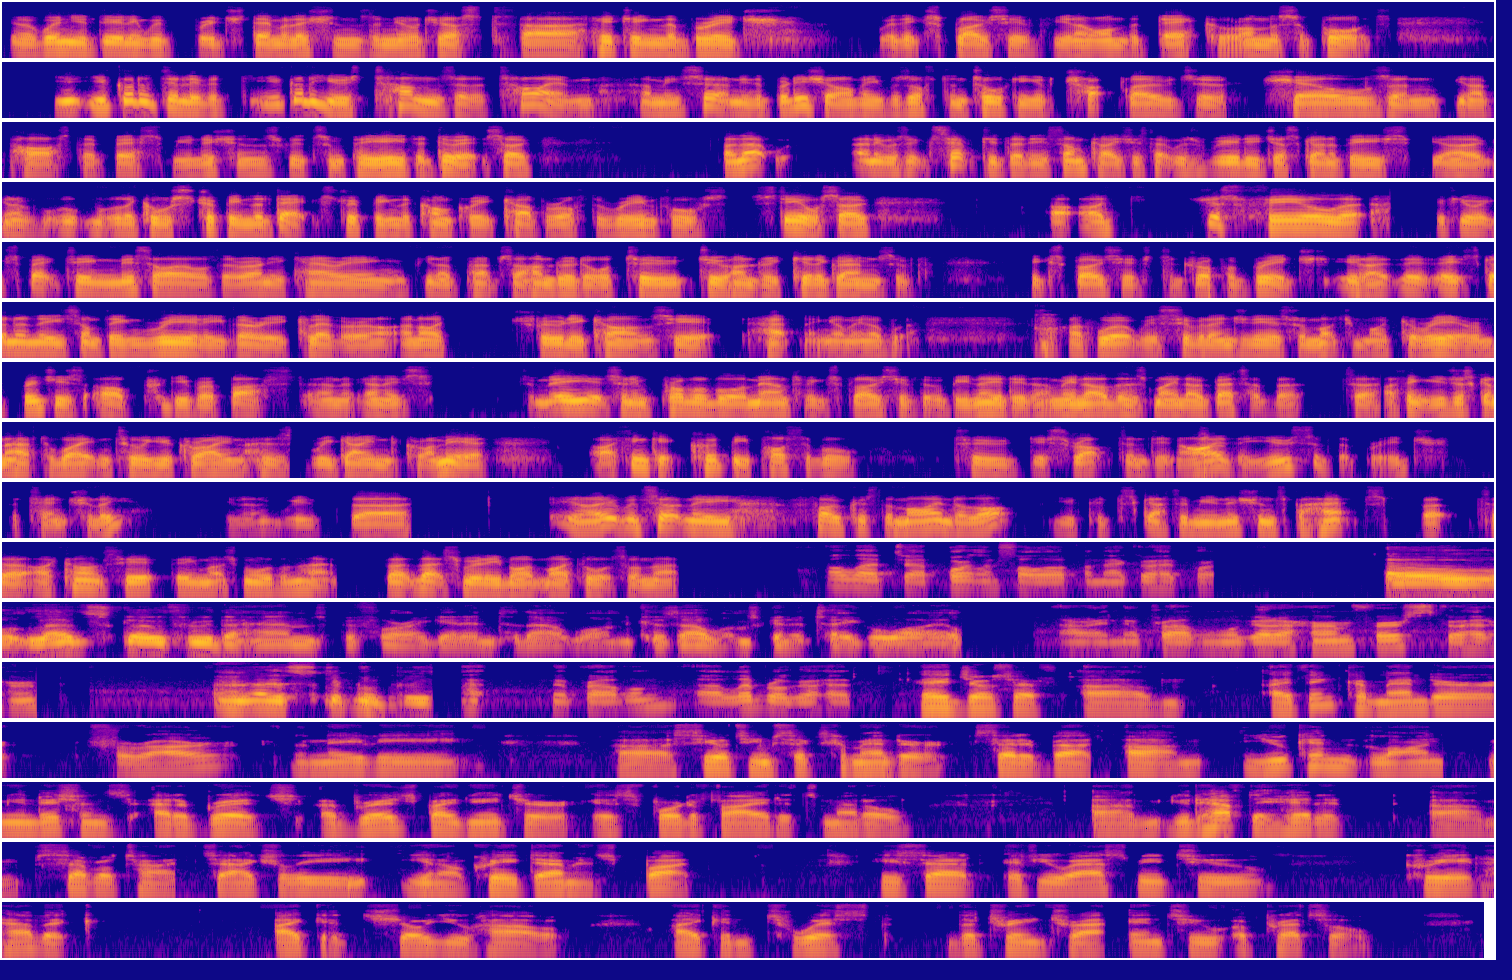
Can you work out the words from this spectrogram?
you know, when you're dealing with bridge demolitions and you're just uh, hitting the bridge with explosive, you know, on the deck or on the supports, you, have got to deliver. You've got to use tons at a time. I mean, certainly the British Army was often talking of truckloads of shells and you know, past their best munitions with some PE to do it. So, and that and it was accepted that in some cases that was really just going to be, uh, you know, what they call stripping the deck, stripping the concrete cover off the reinforced steel. So, I, I just feel that if you're expecting missiles that are only carrying, you know, perhaps 100 or two, 200 kilograms of explosives to drop a bridge, you know, it's going to need something really very clever. And, I truly can't see it happening. I mean, I've, I've worked with civil engineers for much of my career, and bridges are pretty robust. And, and it's, to me, it's an improbable amount of explosive that would be needed. I mean, others may know better, but uh, I think you're just going to have to wait until Ukraine has regained Crimea. I think it could be possible to disrupt and deny the use of the bridge potentially. You know, with uh, you know, it would certainly focus the mind a lot. You could scatter munitions, perhaps, but uh, I can't see it being much more than that. But that's really my, my thoughts on that. I'll let uh, Portland follow up on that. Go ahead, Portland. Oh, let's go through the hands before I get into that one because that one's going to take a while. All right, no problem. We'll go to Herm first. Go ahead, Herm. Uh, skip me, please. No problem. Uh, Liberal, go ahead. Hey, Joseph. Um, I think Commander Farrar, the Navy uh, SEAL Team 6 commander, said it best. Um, you can launch munitions at a bridge. A bridge by nature is fortified, it's metal. Um, you'd have to hit it um, several times to actually, you know, create damage. But he said, if you ask me to create havoc, I could show you how I can twist the train track into a pretzel.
